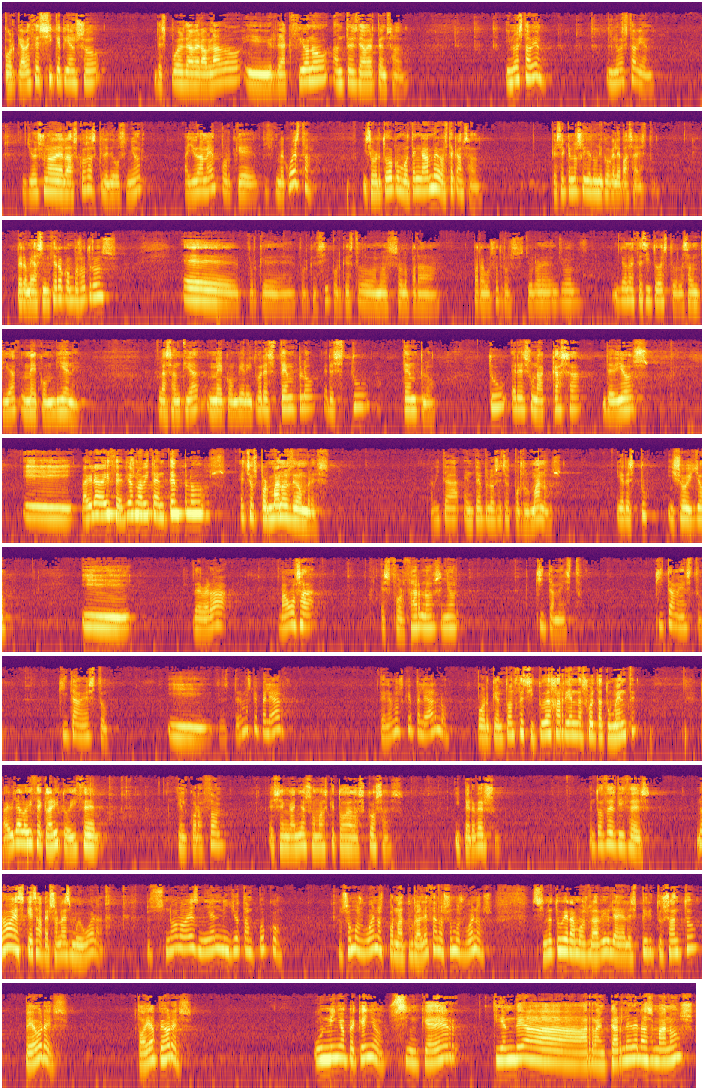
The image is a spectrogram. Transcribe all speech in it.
porque a veces sí que pienso después de haber hablado y reacciono antes de haber pensado. Y no está bien, y no está bien. Yo es una de las cosas que le digo, Señor, ayúdame porque pues, me cuesta. Y sobre todo como tenga hambre o esté cansado. Que sé que no soy el único que le pasa esto. Pero me sincero con vosotros eh, porque, porque sí, porque esto no es solo para, para vosotros. Yo, yo, yo necesito esto. La santidad me conviene. La santidad me conviene. Y tú eres templo, eres tu templo. Tú eres una casa de Dios y la Biblia dice, Dios no habita en templos hechos por manos de hombres. Habita en templos hechos por sus manos. Y eres tú y soy yo. Y de verdad, vamos a esforzarnos, Señor, quítame esto. Quítame esto. Quítame esto. Y pues, tenemos que pelear. Tenemos que pelearlo. Porque entonces si tú dejas rienda suelta a tu mente, la Biblia lo dice clarito, dice que el corazón es engañoso más que todas las cosas y perverso. Entonces dices, no es que esa persona es muy buena. Pues no lo es, ni él ni yo tampoco. No somos buenos, por naturaleza no somos buenos. Si no tuviéramos la Biblia y el Espíritu Santo, peores, todavía peores. Un niño pequeño, sin querer, tiende a arrancarle de las manos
